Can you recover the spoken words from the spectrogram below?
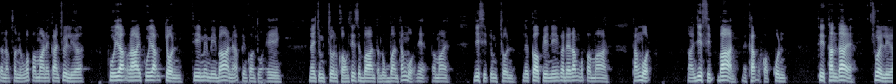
สนับสนุนงบประมาณในการช่วยเหลือ ผู้ยากไร้ผู้ยากจน ที่ไม่มีบ้านนะครับเป็นของตัวเอง ในชุมชนของเทศบาลตลุกบันทั้งหมดเนี่ยประมาณ 20 ชุมชน แล้วก็ปีนี้ก็ได้รับงบประมาณทั้งหมดอ่า20 บ้านนะครับขอบคุณที่ท่านได้ช่วยเหลือ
